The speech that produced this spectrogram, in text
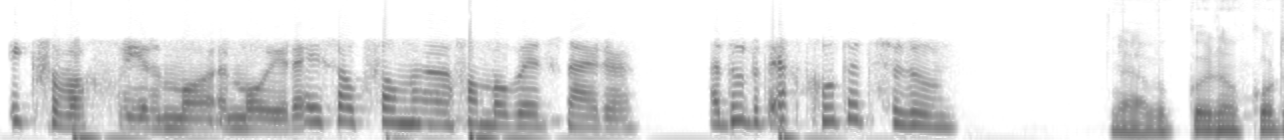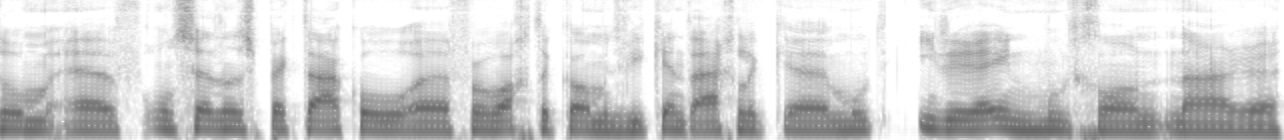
ik verwacht weer een, mo een, mooie race ook van, uh, van Boben Snijder. Hij doet het echt goed dit seizoen. Ja, we kunnen kortom uh, ontzettende spektakel uh, verwachten komend weekend. Eigenlijk moet iedereen moet gewoon naar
